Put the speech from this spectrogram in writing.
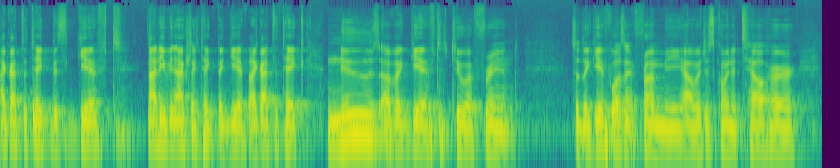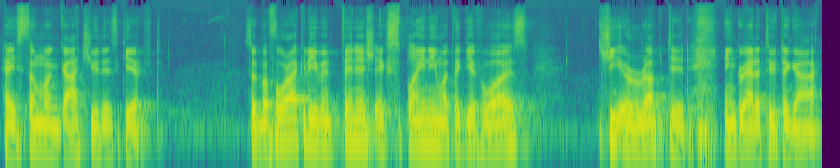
I got to take this gift, not even actually take the gift, I got to take news of a gift to a friend. So the gift wasn't from me. I was just going to tell her, hey, someone got you this gift. So before I could even finish explaining what the gift was, she erupted in gratitude to God,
